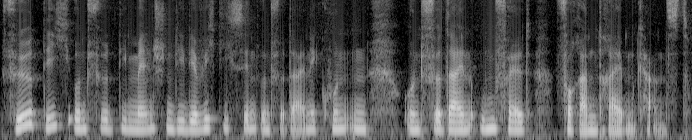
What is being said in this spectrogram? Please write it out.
für dich und für die Menschen, die dir wichtig sind und für deine Kunden und für dein Umfeld vorantreiben kannst.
